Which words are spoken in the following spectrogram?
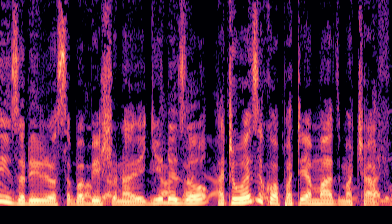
tatizo lililosababishwa na Regideso. Hatuwezi kuwapatia maji machafu.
